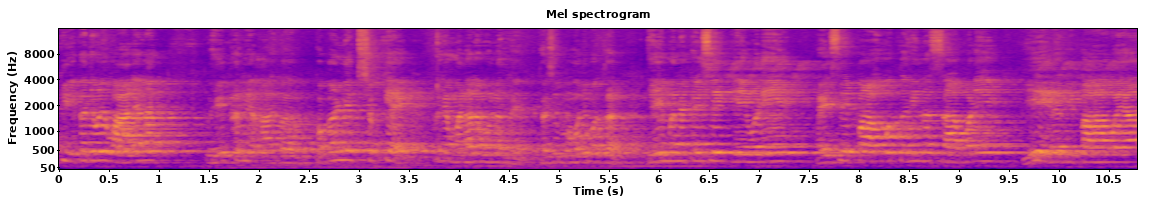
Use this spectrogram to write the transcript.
की एखाद्या वेळी वाऱ्याला हे करणे पकडणे शक्य आहे पण या मनाला बोलत नाही. तसे माऊली बोलतात हे मन कैसे केवडे ऐसे पाहो तरी न सापडे ये रवी पाहावया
